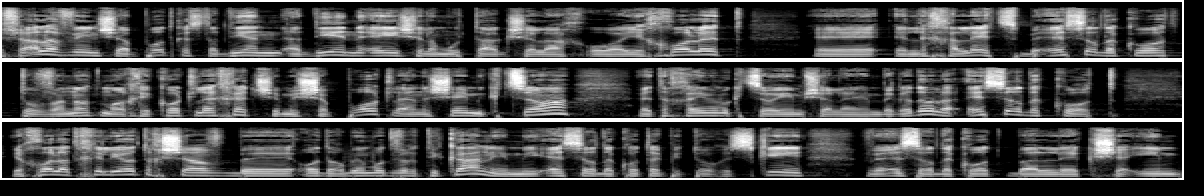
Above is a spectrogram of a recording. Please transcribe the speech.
אפשר להבין שהפודקאסט, ה-DNA של המותג שלך, הוא היכולת לחלץ בעשר דקות תובנות מרחיקות לכת שמשפרות לאנשי מקצוע את החיים המקצועיים שלהם. בגדול, העשר דקות יכול להתחיל להיות עכשיו בעוד הרבה מאוד ורטיקלים, מעשר דקות על פיתוח עסקי, ועשר דקות על קשיים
